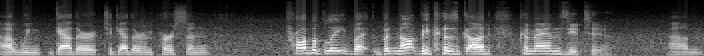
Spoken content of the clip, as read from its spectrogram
uh, we gather together in person? Probably, but, but not because God commands you to. Um,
